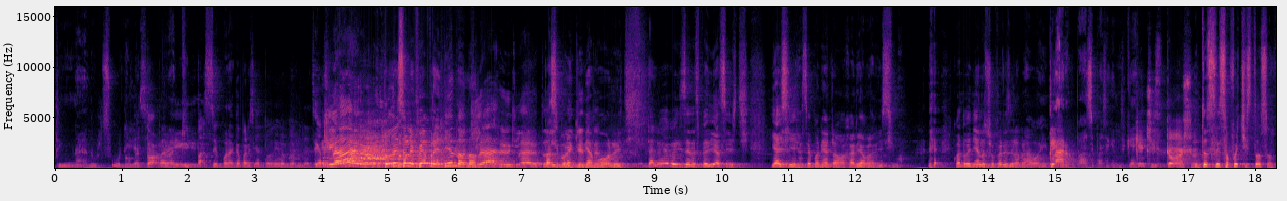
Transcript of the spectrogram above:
tiene una dulzura y Coquetona para aquí, pase por acá, parecía torero. Cuando le hacía- Claro. Todo eso le fui aprendiendo, ¿no? Claro, claro. todo Pase por aquí, mi amor. y Hasta luego. Y se despedía así. Y ahí sí, se ponía a trabajar ya bravísimo. Cuando venían los choferes de la Bravo. Ahí, Claro. Pase, pase, que no sé qué. Qué chistoso. Entonces eso fue chistoso.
